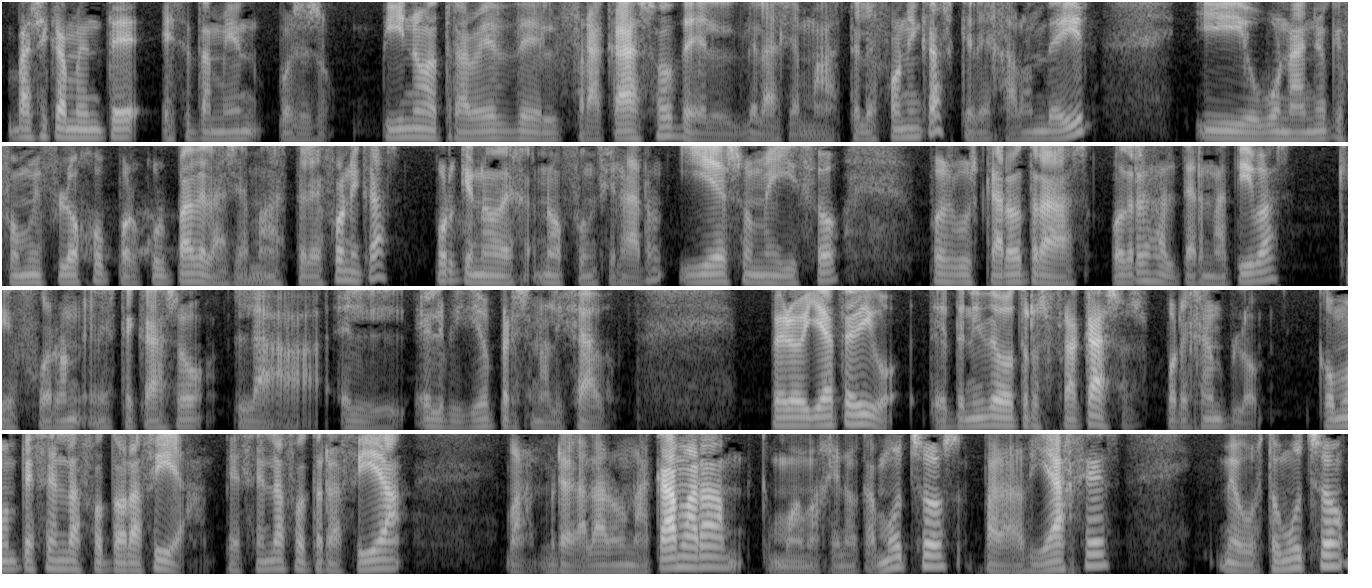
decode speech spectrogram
básicamente este también, pues eso, vino a través del fracaso de las llamadas telefónicas que dejaron de ir y hubo un año que fue muy flojo por culpa de las llamadas telefónicas porque no, no funcionaron y eso me hizo pues buscar otras, otras alternativas que fueron en este caso la, el, el vídeo personalizado. Pero ya te digo, he tenido otros fracasos. Por ejemplo, ¿cómo empecé en la fotografía? Empecé en la fotografía, bueno, me regalaron una cámara, como imagino que a muchos, para viajes. Me gustó mucho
